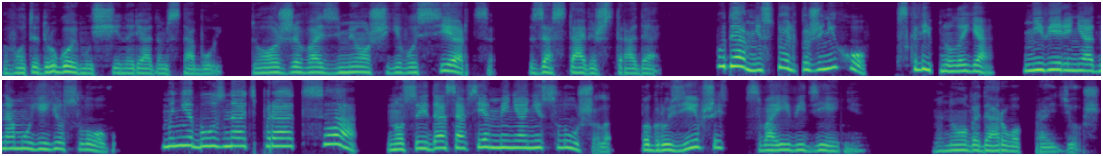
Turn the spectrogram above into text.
вот и другой мужчина рядом с тобой. Тоже возьмешь его сердце, заставишь страдать. Куда мне столько женихов? Всхлипнула я, не веря ни одному ее слову. Мне бы узнать про отца, но Саида совсем меня не слушала, погрузившись в свои видения. Много дорог пройдешь,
